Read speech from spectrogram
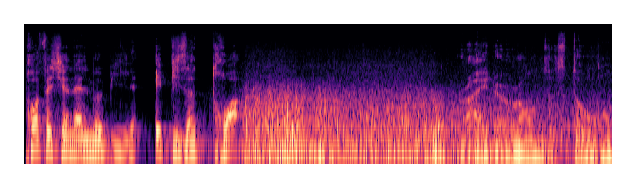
Professionnel mobile, épisode 3. Rider on the storm,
